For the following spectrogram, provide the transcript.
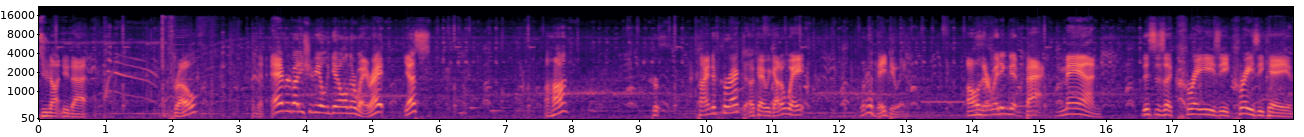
Do not do that. Throw. And then everybody should be able to get on their way, right? Yes? Uh-huh. Kind of correct? Okay, we gotta wait. What are they doing? Oh, they're waiting to get back. Man, this is a crazy, crazy cave.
